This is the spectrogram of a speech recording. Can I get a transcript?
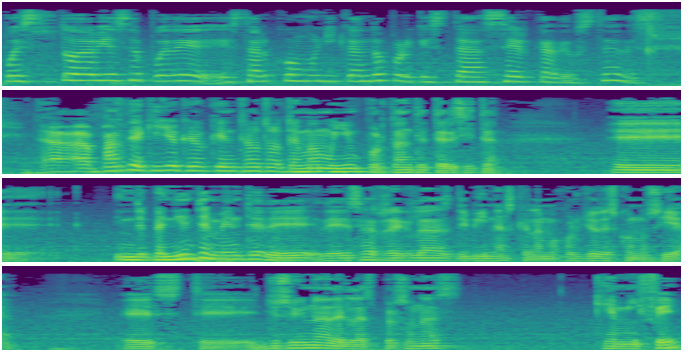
pues todavía se puede estar comunicando porque está cerca de ustedes. Aparte aquí yo creo que entra otro tema muy importante, Teresita. Eh, independientemente de, esas reglas divinas que a lo mejor yo desconocía, este, yo soy una de las personas que mi fe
